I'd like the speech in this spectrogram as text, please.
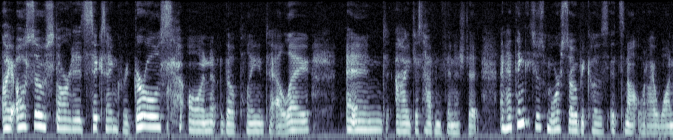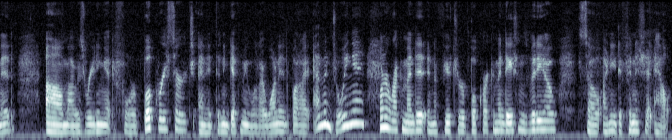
I also started Six Angry Girls on the plane to LA and I just haven't finished it. And I think it's just more so because it's not what I wanted. Um, I was reading it for book research and it didn't give me what I wanted, but I am enjoying it. I want to recommend it in a future book recommendations video, so I need to finish it out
